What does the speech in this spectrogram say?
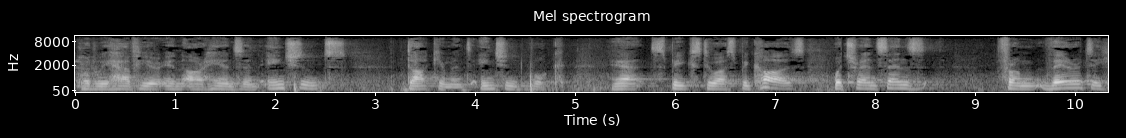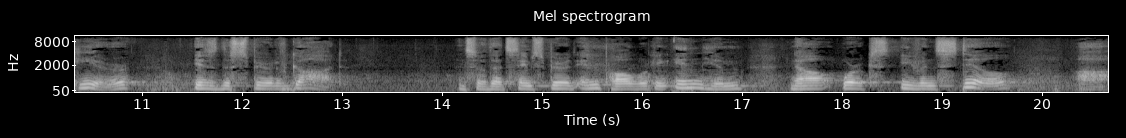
what we have here in our hands an ancient document, ancient book. Yeah, speaks to us because what transcends from there to here is the Spirit of God. And so that same Spirit in Paul working in him now works even still uh,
